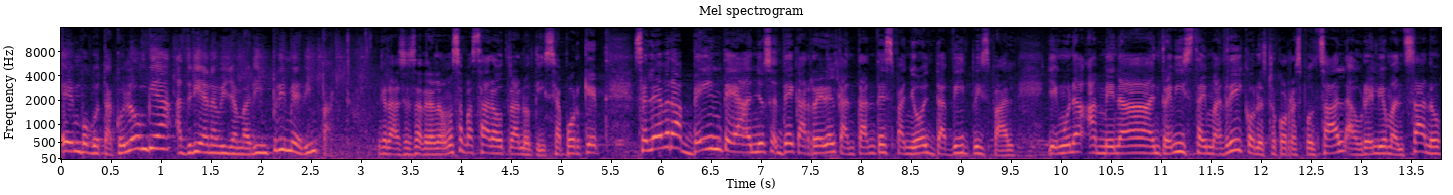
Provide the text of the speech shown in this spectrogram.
En Bogotá, Colombia, Adriana Villamarín, primer impacto. Gracias, Adriana. Vamos a pasar a otra noticia porque celebra 20 años de carrera el cantante español David Bisbal. Y en una amena entrevista en Madrid con nuestro corresponsal Aurelio Manzano,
